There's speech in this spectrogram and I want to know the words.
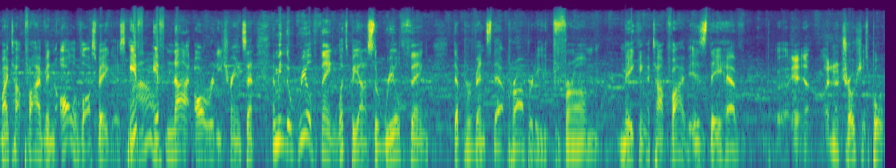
My top five in all of Las Vegas, Wow. if if not already transcend. I mean, the real thing, let's be honest, the real thing that prevents that property from making a top five is they have uh, an atrocious pool.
